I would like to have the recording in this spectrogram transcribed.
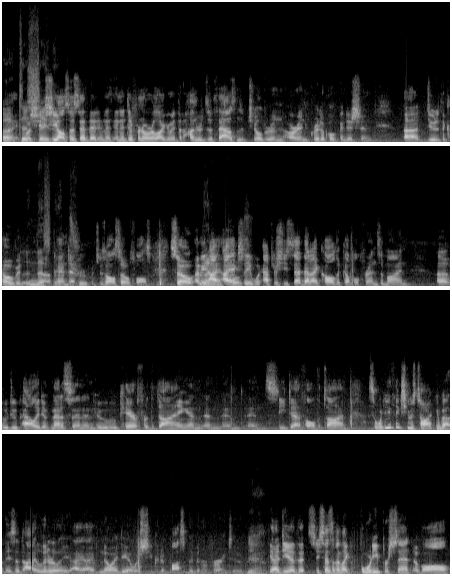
uh, Right. to well, say she, she also said that in a, in a different oral argument that hundreds of thousands of children are in critical condition uh, due to the COVID uh, pandemic, which is also false. So, I mean, I, I actually, after she said that, I called a couple friends of mine uh, who do palliative medicine and who, who care for the dying and, and, and, and see death all the time. So, what do you think she was talking about? They said, I literally, I, I have no idea what she could have possibly been referring to. Yeah. The idea that she said something like 40% of all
